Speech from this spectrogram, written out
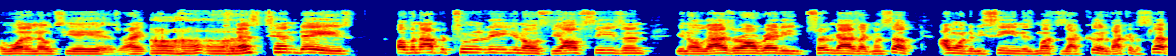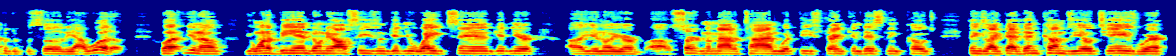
of what an OTA is, right? Uh huh. Uh-huh. So that's 10 days of an opportunity. You know, it's the off season. You know, guys are already, certain guys like myself, I wanted to be seen as much as I could. If I could have slept at the facility, I would have. But, you know, you want to be in during the off season, getting your weights in, getting your, uh, you know, your uh, certain amount of time with the strength conditioning coach, things like that. Then comes the OTAs where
